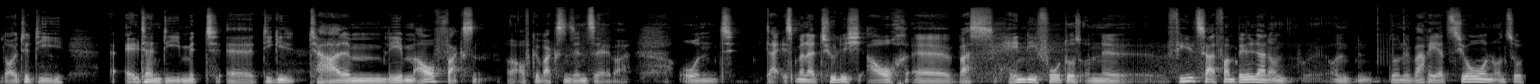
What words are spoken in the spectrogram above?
Leute, die äh, Eltern, die mit äh, digitalem Leben aufwachsen, aufgewachsen sind selber. Und da ist man natürlich auch, äh, was Handyfotos und eine Vielzahl von Bildern und, und so eine Variation und so,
